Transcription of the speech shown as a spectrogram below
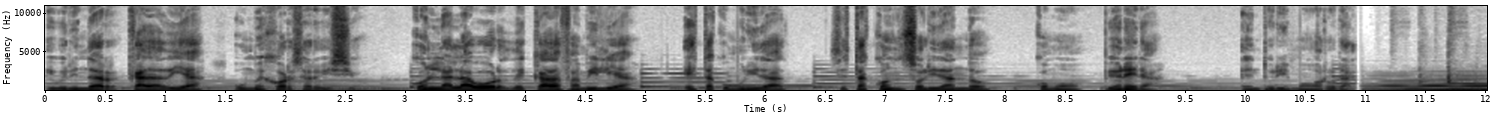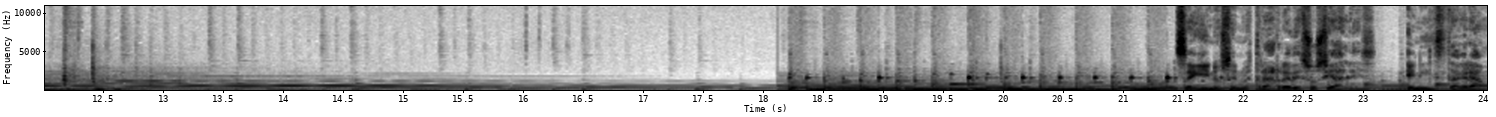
y brindar cada día un mejor servicio. Con la labor de cada familia, esta comunidad se está consolidando como pionera en turismo rural. Seguimos en nuestras redes sociales. En Instagram,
